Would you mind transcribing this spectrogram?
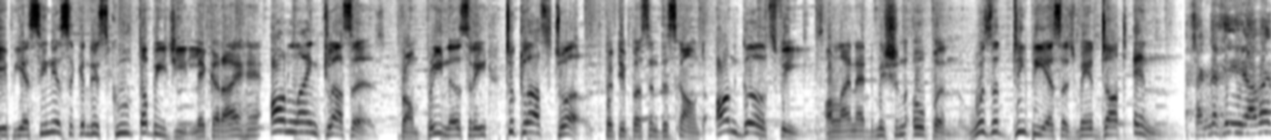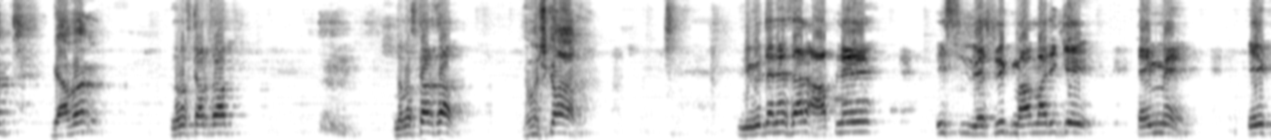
डीपीएस सीनियर सेकेंडरी स्कूल तबीजी लेकर आए हैं online classes from pre nursery to class twelve fifty percent discount on girls fees online admission open visit D P S Ajmer dot in Shankar Singh Rawat Beawar नमस्कार साहब। नमस्कार साहब। नमस्कार। निवेदन है सर आपने इस वैश्विक महामारी के टाइम में एक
